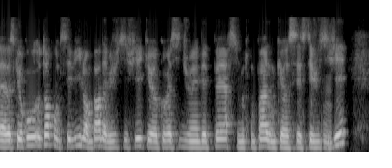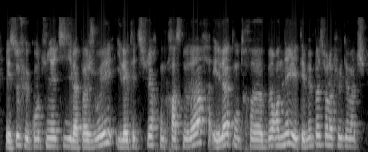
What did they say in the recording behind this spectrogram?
Euh, parce que autant contre Séville, Lampard avait justifié que Kovacic venait d'être père, si je ne me trompe pas, donc euh, c'était justifié. Mm. Et sauf que contre United, il n'a pas joué. Il a été titulaire contre Krasnodar. Et là, contre Burnley, il était même pas sur la feuille de match.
